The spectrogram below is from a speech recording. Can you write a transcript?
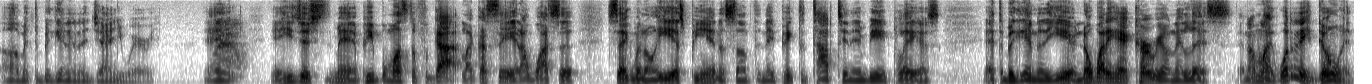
um, at the beginning of January, and. Wow. And he just man, people must have forgot. Like I said, I watched a segment on ESPN or something. They picked the top ten NBA players at the beginning of the year. Nobody had Curry on their list, and I'm like, what are they doing?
